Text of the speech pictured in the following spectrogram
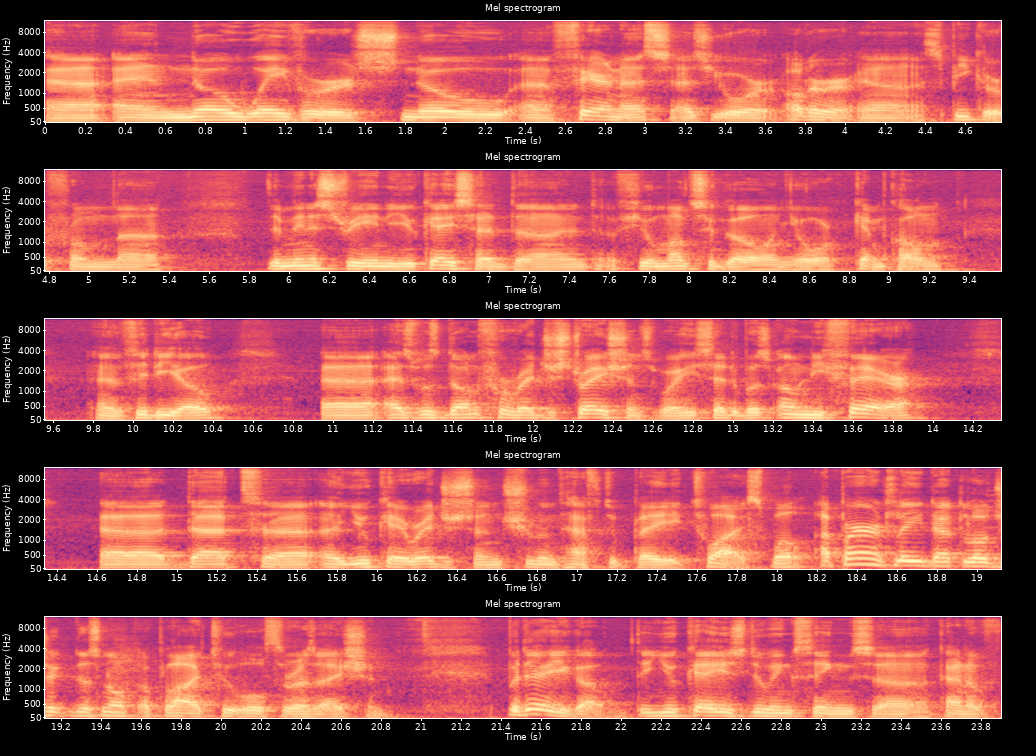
uh, and no waivers, no uh, fairness, as your other uh, speaker from the, the, ministry in the UK said uh, a few months ago on your ChemCon video, as was done for registrations, where he said it was only fair uh, that uh, a UK registrant shouldn't have to pay twice. Well, apparently that logic does not apply to authorization. But there you go. The UK is doing things uh, kind of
